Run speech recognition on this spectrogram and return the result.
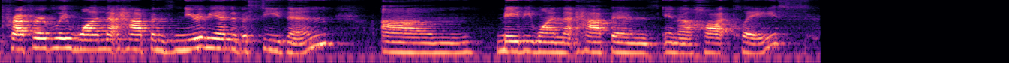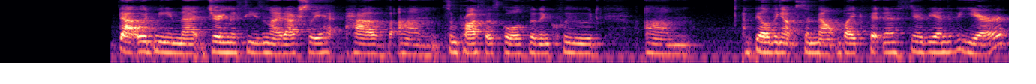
preferably one that happens near the end of the season. Um, maybe one that happens in a hot place. That would mean that during the season I'd actually ha have um, some process goals that include um, building up some mountain bike fitness near the end of the year.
